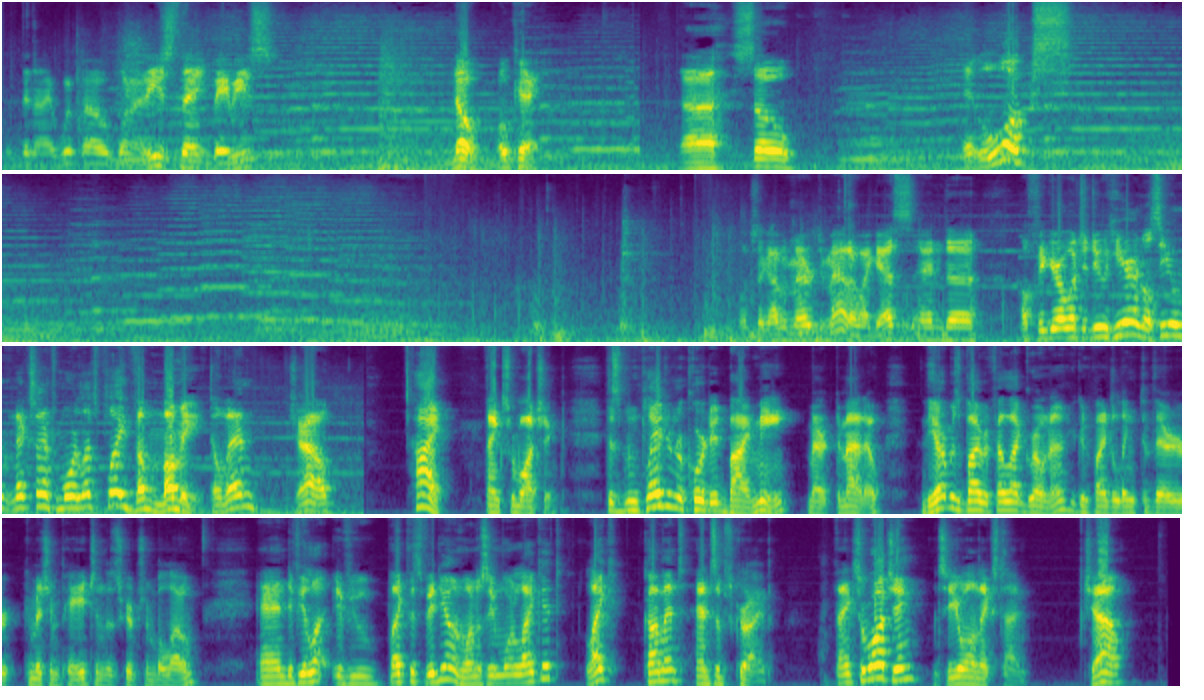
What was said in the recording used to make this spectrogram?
And then I whip out one of these thing babies. No, okay. Uh, so it looks Looks like I'm a Merrick D'Amato, I guess, and uh, I'll figure out what to do here, and I'll see you next time for more Let's Play The Mummy. Till then, ciao. Hi, thanks for watching. This has been played and recorded by me, Merrick D'Amato. The art was by Rafael Agrona. You can find a link to their commission page in the description below. And if you like if you like this video and want to see more like it, like, comment, and subscribe. Thanks for watching, and see you all next time. Ciao.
